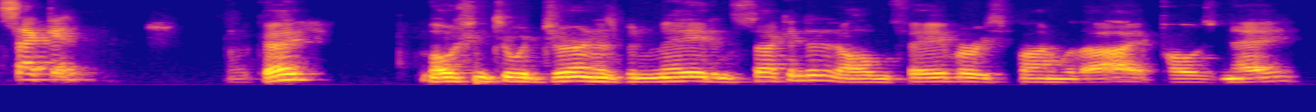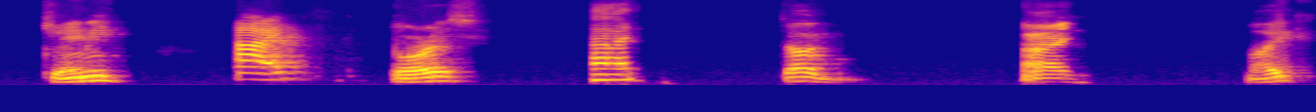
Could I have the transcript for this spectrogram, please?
Second, Okay, motion to adjourn has been made and seconded. All in favor, respond with aye, opposed nay. Jamie, aye. Doris? Aye. Doug, Aye. Mike,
